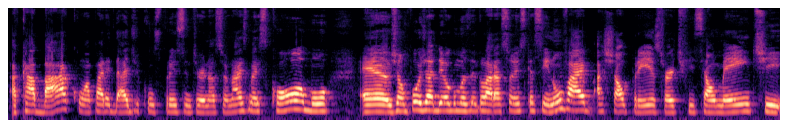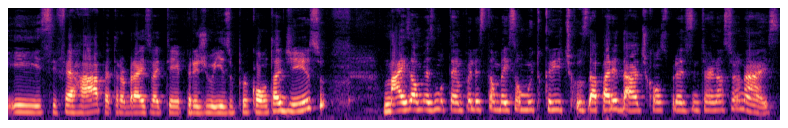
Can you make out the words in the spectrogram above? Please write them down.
Acabar com a paridade com os preços internacionais, mas como é, o Jean Paul já deu algumas declarações que assim, não vai achar o preço artificialmente e se ferrar, a Petrobras vai ter prejuízo por conta disso. Mas ao mesmo tempo eles também são muito críticos da paridade com os preços internacionais.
